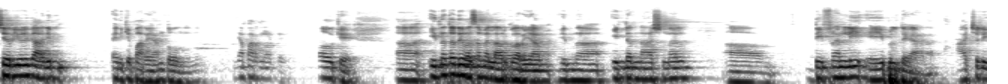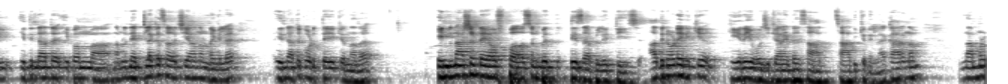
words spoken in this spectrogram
ചെറിയൊരു കാര്യം എനിക്ക് പറയാൻ തോന്നുന്നു. ഞാൻ പറഞ്ഞോട്ടെ? ഓക്കെ. ഇന്നത്തെ ദിവസം എല്ലാവർക്കും അറിയാം. ഇന്ന് ഇന്റർനാഷണൽ ഡിഫറെന്റ്ലി ഏബിൾ ഡേ ആണ്. ആക്ച്വലി ഇതിന്റെ അകത്ത് ഇപ്പം നമ്മൾ നെറ്റിലൊക്കെ സെർച്ച് ചെയ്യാന്നുണ്ടെങ്കിൽ ഇതിന്റെ അകത്ത് കൊടുത്തേക്കുന്നത് international day of person with disabilities അതിനോട് എനിക്ക് തീരെ യോജിക്കാനായിട്ട് സാ സാധിക്കുന്നില്ല. കാരണം നമ്മൾ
